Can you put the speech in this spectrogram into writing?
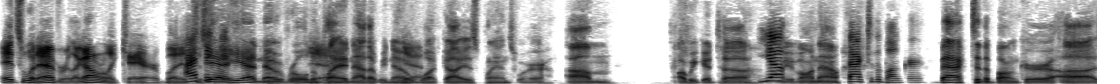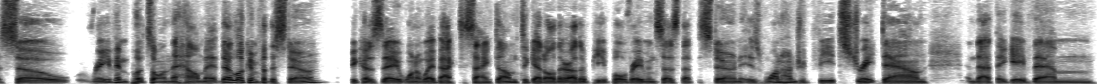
it's whatever like i don't really care but it's I just think Yeah, like- he had no role to Yeah. play now that we know Yeah. what Gaia's plans were. Um are we good to Yep. move on now? Back to the bunker. back to the bunker. Uh, so Raven puts on the helmet. They're looking for the stone because they want to way back to Sanctum to get all their other people. Raven says that the stone is 100 feet straight down and that they gave them.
